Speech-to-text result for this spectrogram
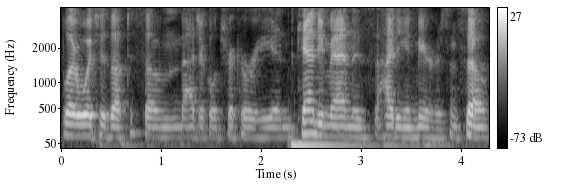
Blair Witch is up to some magical trickery, and Candyman is hiding in mirrors, and so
